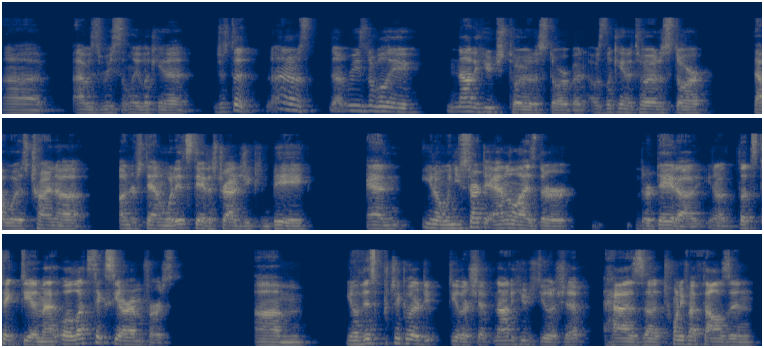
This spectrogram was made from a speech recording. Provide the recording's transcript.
Uh, I was recently looking at just a, I don't know, a reasonably not a huge Toyota store, but I was looking at a Toyota store that was trying to understand what its data strategy can be. And you know, when you start to analyze their their data, you know, let's take DMS. Well, let's take CRM first. Um, you know, this particular de- dealership, not a huge dealership, has uh, twenty five thousand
